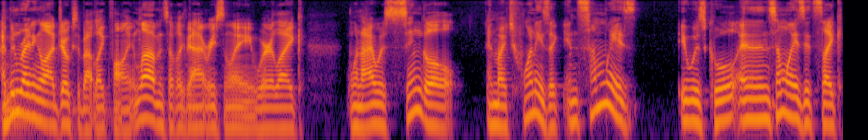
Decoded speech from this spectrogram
I've been writing a lot of jokes about like falling in love and stuff like that recently, where like when I was single in my 20s, like in some ways it was cool. And in some ways it's like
